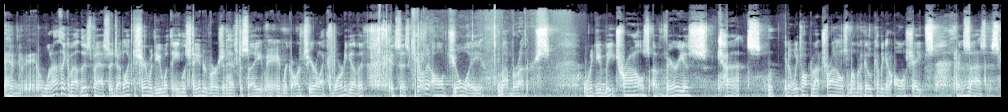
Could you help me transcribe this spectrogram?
and when I think about this passage, I'd like to share with you what the English Standard Version has to say in regards here. Like the wording of it. It says, "Count it all joy, my brothers." When you meet trials of various kinds, you know, we talked about trials a moment ago coming in all shapes and mm-hmm. sizes.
